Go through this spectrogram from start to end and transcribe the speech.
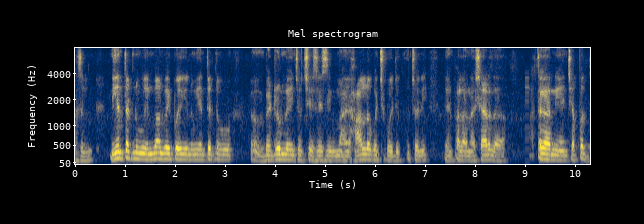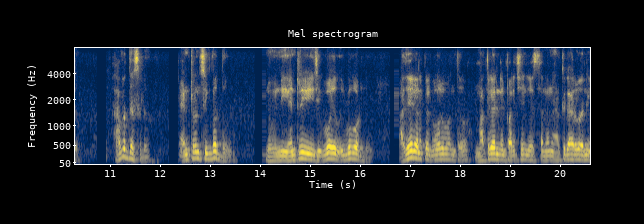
అసలు. నీ అంతటి నువ్వు ఇన్వాల్వ్ అయిపోయి నువ్వు ఎంతటి నువ్వు బెడ్రూమ్లో నుంచి వచ్చేసేసి మా హాల్లోకి వచ్చి కూర్చొని నేను పలానా శారద అత్తగారిని అని చెప్పొద్దు. కావద్దు అసలు. ఎంట్రన్స్ ఇవ్వద్దు. నువ్వు నీ ఎంట్రీ ఇవ్వ ఇవ్వకూడదు. అదే కనుక గౌరవంతో మా అత్తగారిని నేను పరిచయం చేస్తానని అత్తగారు అని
